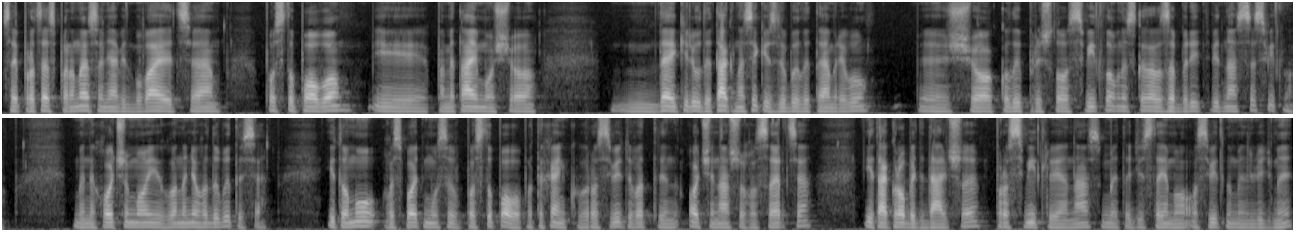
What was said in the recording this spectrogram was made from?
цей процес перенесення відбувається поступово, і пам'ятаємо, що деякі люди так настільки злюбили темряву, що коли прийшло світло, вони сказали, заберіть від нас це світло. Ми не хочемо його на нього дивитися. І тому Господь мусив поступово, потихеньку розсвітлювати очі нашого серця, і так робить далі, просвітлює нас. Ми тоді стаємо освітленими людьми.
